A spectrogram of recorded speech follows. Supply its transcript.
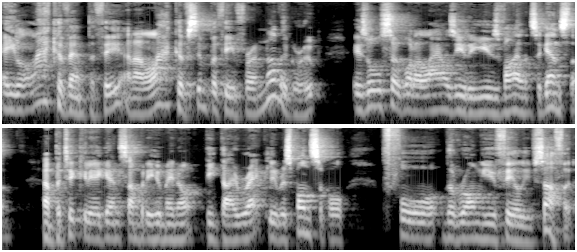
a lack of empathy and a lack of sympathy for another group is also what allows you to use violence against them, and particularly against somebody who may not be directly responsible for the wrong you feel you've suffered.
